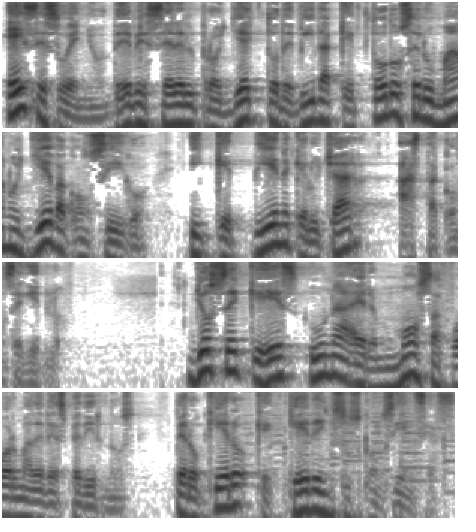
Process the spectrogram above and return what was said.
Ese sueño debe ser el proyecto de vida que todo ser humano lleva consigo y que tiene que luchar hasta conseguirlo. Yo sé que es una hermosa forma de despedirnos, pero quiero que quede en sus conciencias.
